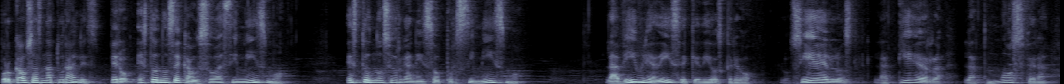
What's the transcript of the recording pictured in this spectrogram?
por causas naturales. Pero esto no se causó a sí mismo. Esto no se organizó por sí mismo. La Biblia dice que Dios creó los cielos, la tierra, la atmósfera,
